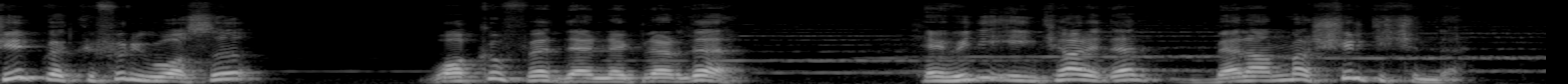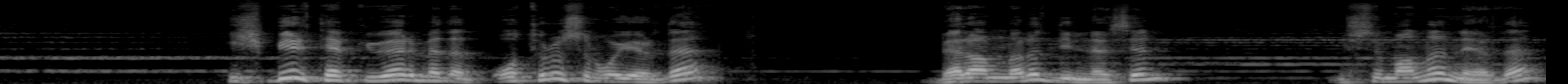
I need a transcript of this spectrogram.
Şirk ve küfür yuvası vakıf ve derneklerde tevhidi inkar eden belanma şirk içinde. Hiçbir tepki vermeden oturursun o yerde, belanları dinlersin. Müslümanlığın nerede?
